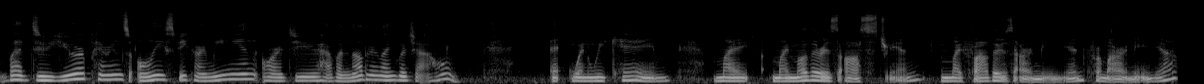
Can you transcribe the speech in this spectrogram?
But do your parents only speak Armenian or do you have another language at home? Uh, When we came, my my mother is Austrian, my father is Armenian from Armenia,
